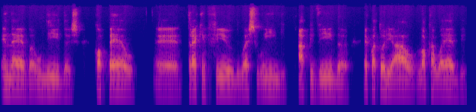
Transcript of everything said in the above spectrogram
Eneva, Unidas, Copel, é, Track and Field, West Wing, Apvida, Equatorial, Localweb,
